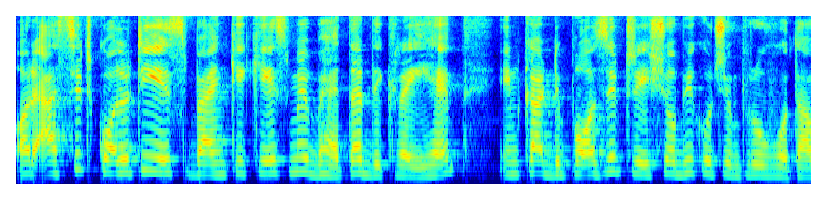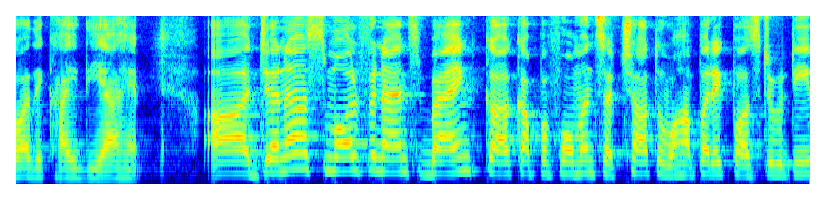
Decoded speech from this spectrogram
और एसिड क्वालिटी इस बैंक के केस में बेहतर दिख रही है। इनका डिपॉजिट रेशियो भी कुछ इम्प्रूव होता हुआ दिखाई दिया है। जन स्मॉल फाइनेंस बैंक का, का परफॉर्मेंस अच्छा तो वहाँ पर एक पॉजिटिविटी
